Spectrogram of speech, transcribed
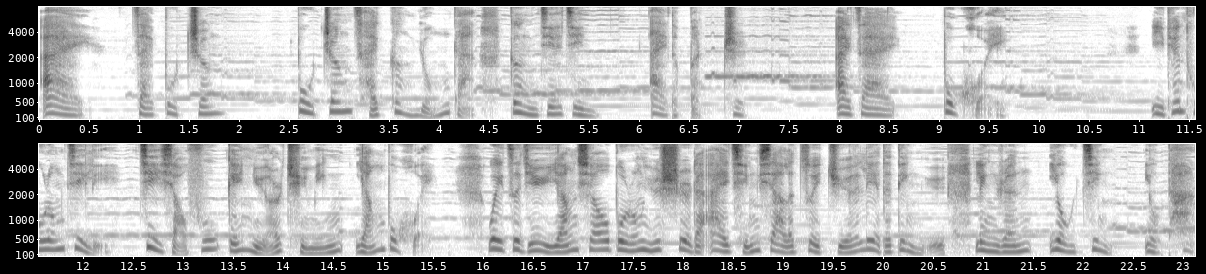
爱在不争，不争才更勇敢，更接近爱的本质。爱在不悔。《倚天屠龙记》里，纪晓夫给女儿取名杨不悔，为自己与杨逍不容于世的爱情下了最决裂的定语，令人又敬。又叹，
